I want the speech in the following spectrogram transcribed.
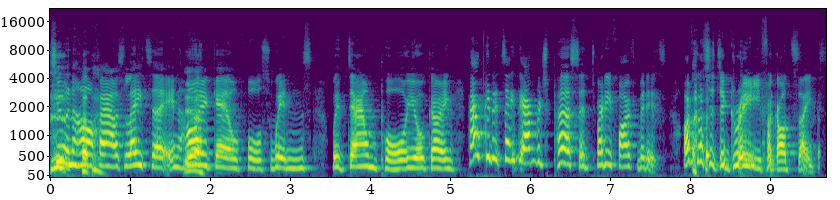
two and a half hours later, in high gale force winds with downpour, you're going, How can it take the average person 25 minutes? I've got a degree, for God's sakes,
